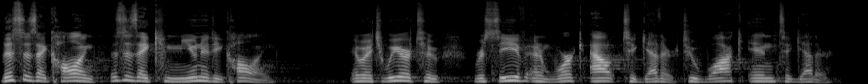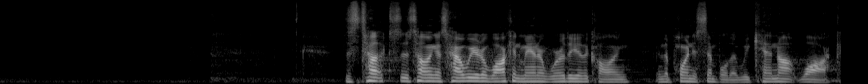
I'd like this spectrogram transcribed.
this is a calling, this is a community calling in which we are to receive and work out together, to walk in together. This text is telling us how we are to walk in manner worthy of the calling, and the point is simple that we cannot walk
